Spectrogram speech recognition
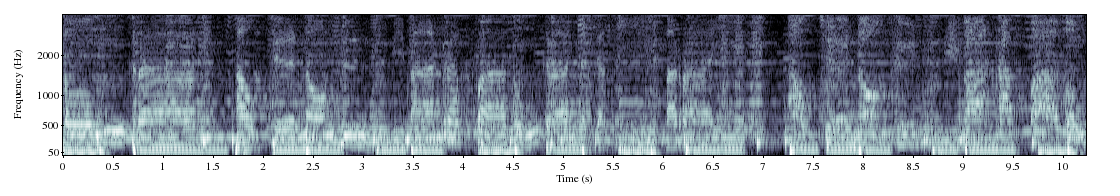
สงกรานเอาเชิญน้องขึ้นวิมานรับฟ้าสงกรานกันกับพี่ปะไรเอาเชิญน้องขึ้นวิมานรับฟ้าสง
